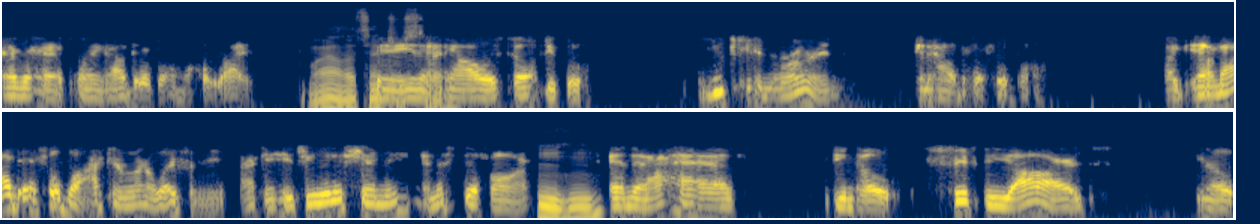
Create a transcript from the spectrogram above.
ever had playing outdoor ball my whole life. Wow, that's And, interesting. you know, and I always tell people, you can run in outdoor football. Like in outdoor football, I can run away from you. I can hit you with a shimmy and a stiff arm, mm-hmm. and then I have, you know, 50 yards, you know,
